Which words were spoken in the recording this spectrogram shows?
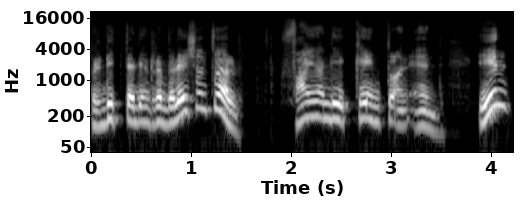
predicted in Revelation 12 finally came to an end in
